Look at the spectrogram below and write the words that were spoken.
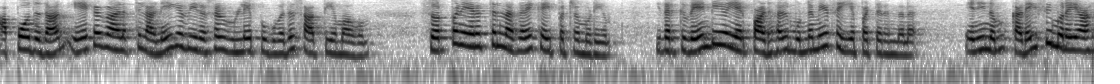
அப்போதுதான் ஏக காலத்தில் அநேக வீரர்கள் உள்ளே புகுவது சாத்தியமாகும். சொற்ப நேரத்தில் நகரை கைப்பற்ற முடியும். இதற்கு வேண்டிய ஏற்பாடுகள் முன்னமே செய்யப்பட்டிருந்தன. எனினும் கடைசி முறையாக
